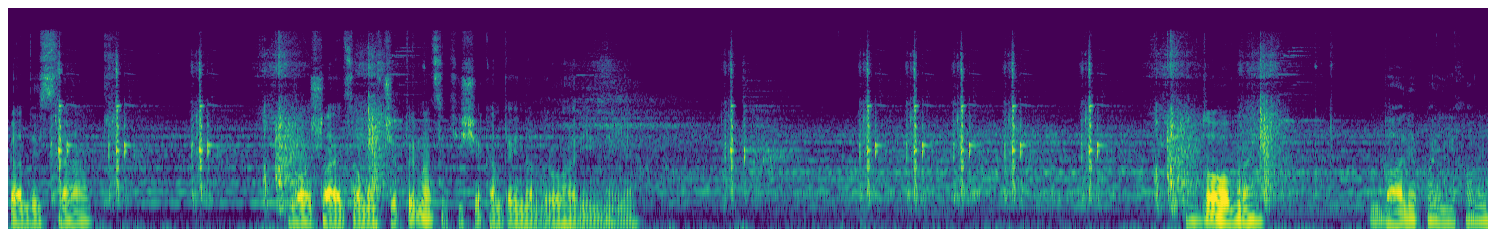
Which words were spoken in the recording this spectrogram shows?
50. Залишається у нас 14 і ще контейнер другого рівня є. Добре. Далі поїхали.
